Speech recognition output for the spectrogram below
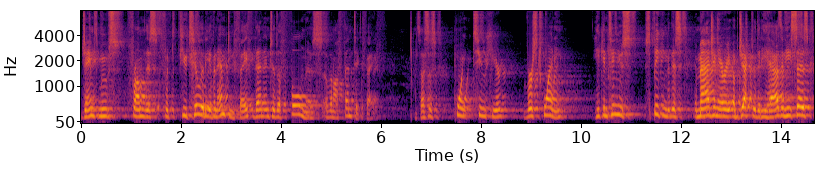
James moves from this futility of an empty faith then into the fullness of an authentic faith. So this is point two here, verse 20. He continues speaking to this imaginary objector that he has, and he says,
